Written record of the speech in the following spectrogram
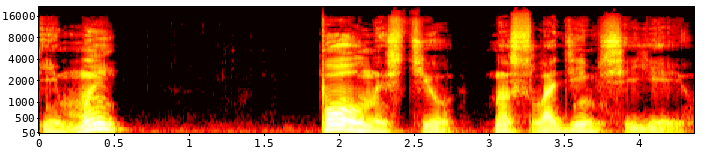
и мы полностью насладимся ею.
